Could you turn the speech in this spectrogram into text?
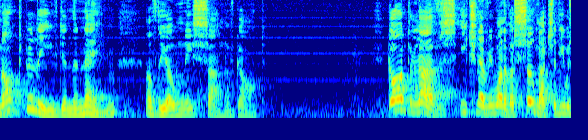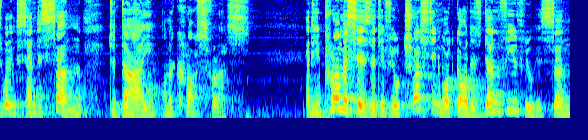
not believed in the name of the only Son of God. God loves each and every one of us so much that he was willing to send his Son to die on a cross for us. And he promises that if you'll trust in what God has done for you through his Son,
